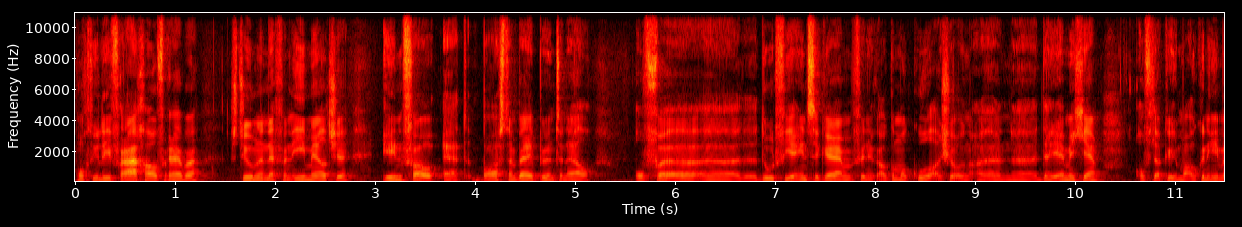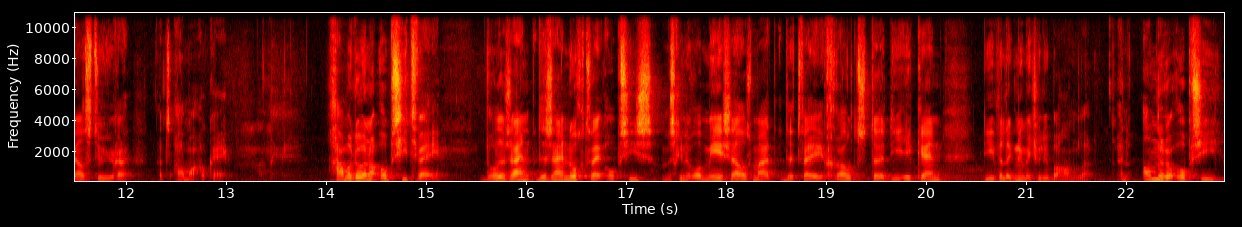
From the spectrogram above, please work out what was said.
Mochten jullie vragen over hebben, stuur me dan even een e-mailtje info at bostonbay.nl of uh, uh, doe het via Instagram, vind ik ook allemaal cool als je een, een uh, DM'tje. Of dan kun je me ook een e-mail sturen. Dat is allemaal oké. Gaan we door naar optie 2. Er zijn, er zijn nog twee opties, misschien nog wel meer zelfs, maar de twee grootste die ik ken, die wil ik nu met jullie behandelen. Een andere optie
